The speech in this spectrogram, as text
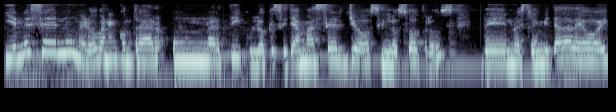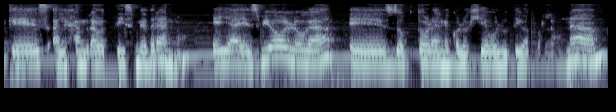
y en ese número van a encontrar un artículo que se llama Ser yo sin los otros de nuestra invitada de hoy que es Alejandra Ortiz Medrano ella es bióloga, es doctora en ecología evolutiva por la UNAM,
